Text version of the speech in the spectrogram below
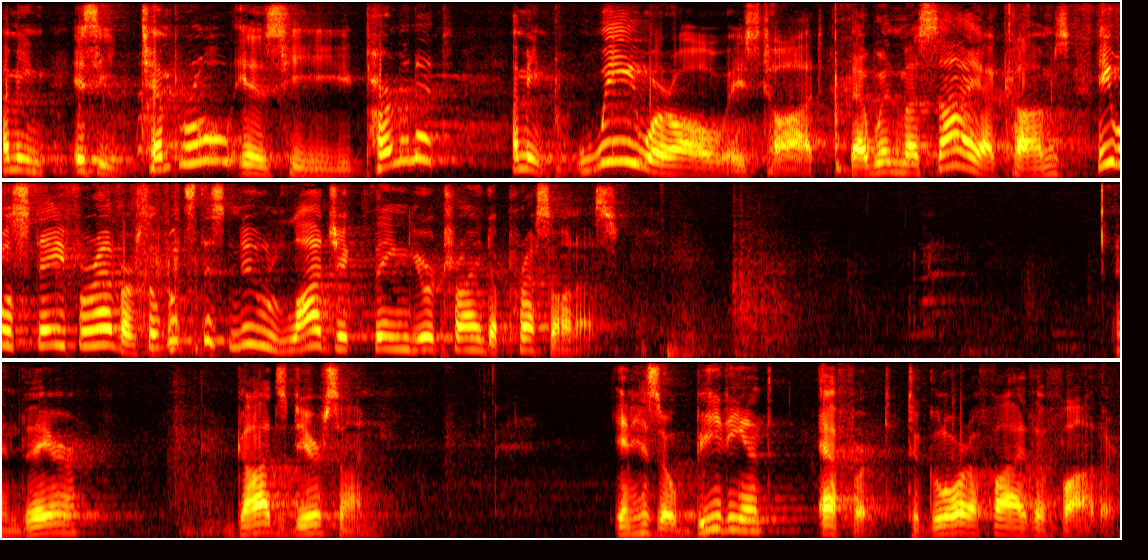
I mean, is he temporal? Is he permanent? I mean, we were always taught that when Messiah comes, he will stay forever. So, what's this new logic thing you're trying to press on us? And there, God's dear Son, in his obedient effort to glorify the Father,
